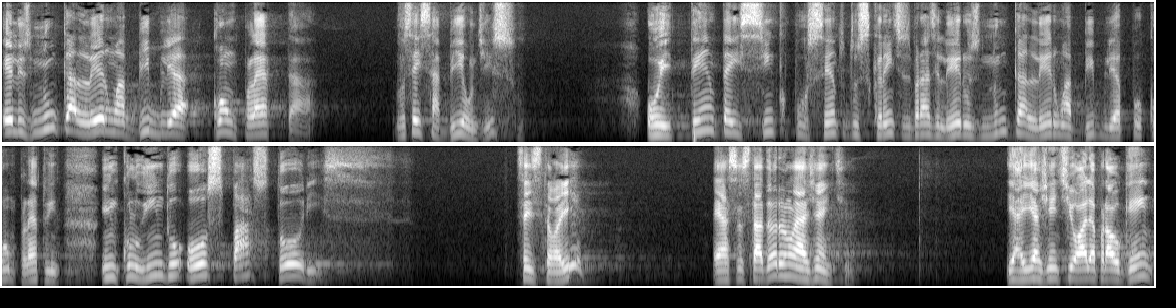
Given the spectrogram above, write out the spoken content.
eles nunca leram a Bíblia completa. Vocês sabiam disso? 85% dos crentes brasileiros nunca leram a Bíblia por completo, incluindo os pastores. Vocês estão aí? É assustador ou não é, gente? E aí a gente olha para alguém,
